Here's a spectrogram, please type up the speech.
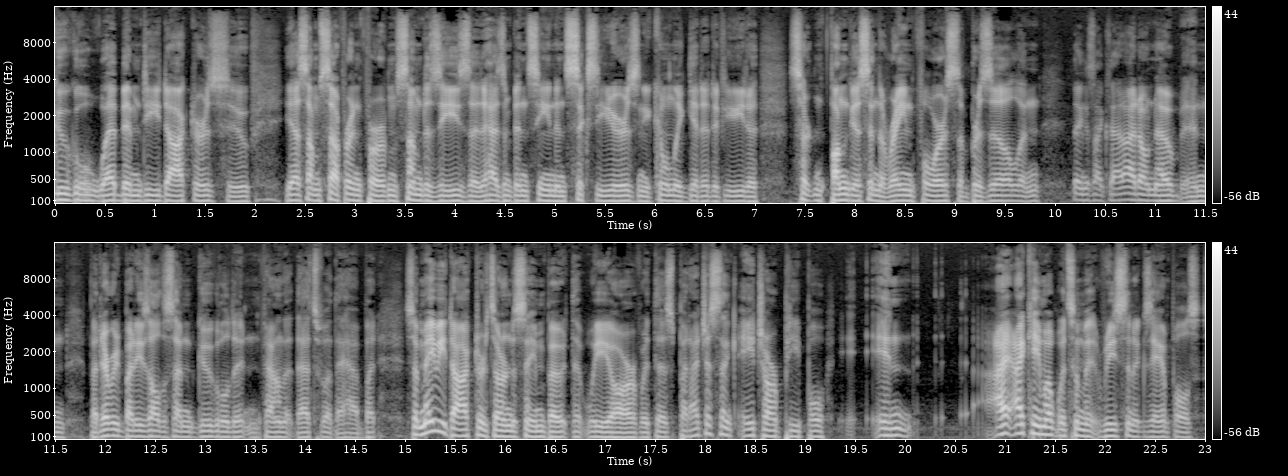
Google WebMD doctors who, yes, I'm suffering from some disease that hasn't been seen in 60 years, and you can only get it if you eat a certain fungus in the rainforests of Brazil and things like that. I don't know, and but everybody's all of a sudden Googled it and found that that's what they have. But so maybe doctors are in the same boat that we are with this. But I just think HR people in I, I came up with some recent examples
